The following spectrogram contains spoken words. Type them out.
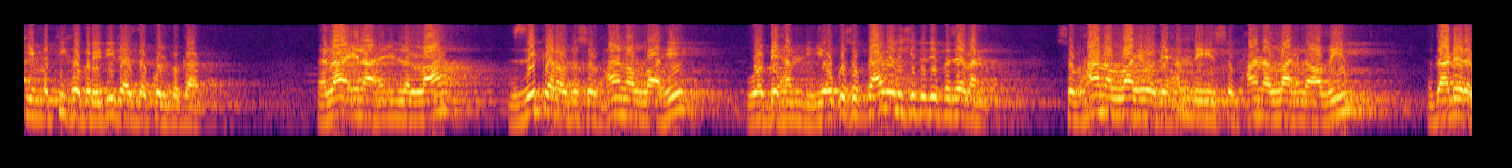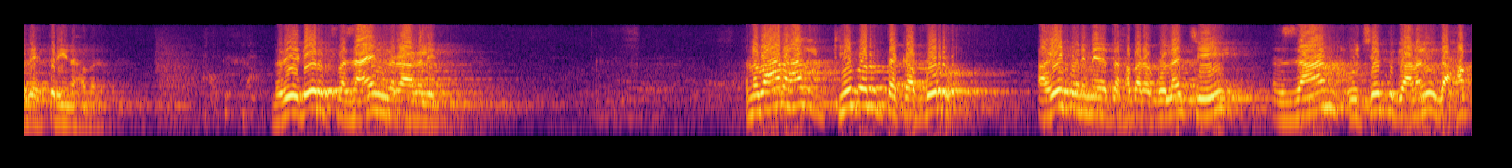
قیمتي خبرې دي د کل بکار لا اله الا الله ذکر او سبحان الله وبحمده او کو څوک دا ویل شي د دې په ځای باندې سبحان الله وبحمده سبحان الله العظیم دا ډیره بهترینه خبره د دې ډېر فضایل راغلي نو بهر حال کبر تکبر هغه په نوم ته خبره کوله چې ځان اوچت غنل د حق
